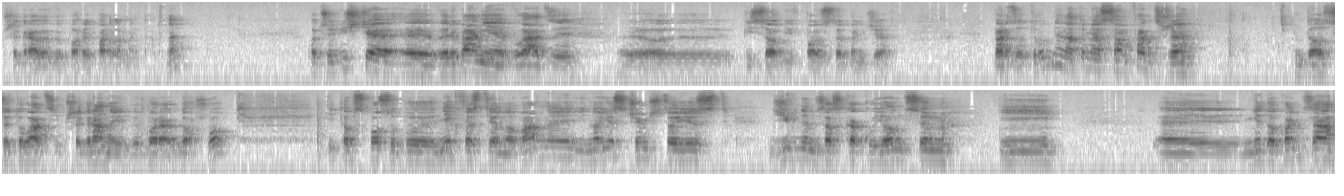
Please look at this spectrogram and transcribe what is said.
przegrały wybory parlamentarne. Oczywiście e, wyrwanie władzy e, PiSowi w Polsce będzie bardzo trudny, natomiast sam fakt, że do sytuacji przegranej w wyborach doszło i to w sposób e, niekwestionowany no jest czymś, co jest dziwnym, zaskakującym i e, nie do końca,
